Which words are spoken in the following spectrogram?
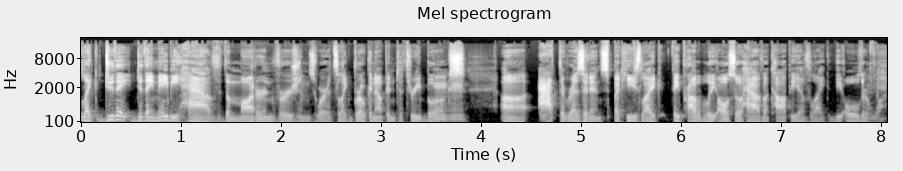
like do they do they maybe have the modern versions where it's like broken up into three books uh, at the residence? But he's like they probably also have a copy of like the older one.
